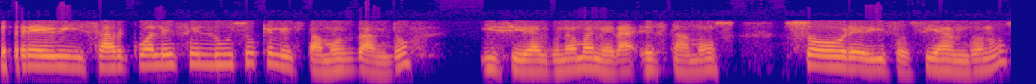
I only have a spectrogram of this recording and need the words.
revisar cuál es el uso que le estamos dando y si de alguna manera estamos sobredisociándonos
